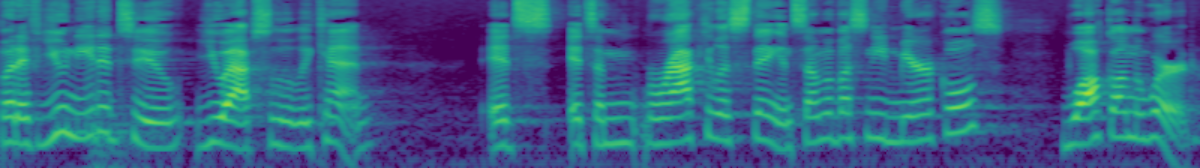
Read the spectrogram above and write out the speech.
But if you needed to, you absolutely can. It's, it's a miraculous thing. And some of us need miracles. Walk on the word.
